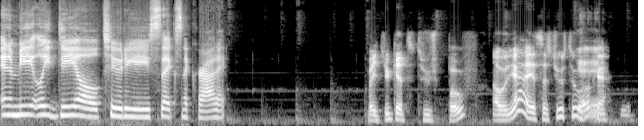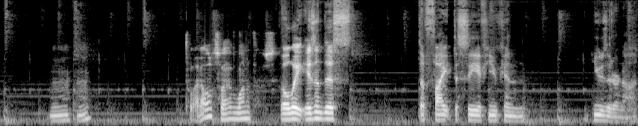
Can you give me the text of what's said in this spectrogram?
and immediately deal 2d6 necrotic. Wait, you get to choose both? Oh yeah, it says choose two. Yeah, okay. yeah. Mm-hmm. Do I also have one of those? Oh wait, isn't this the fight to see if you can use it or not?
